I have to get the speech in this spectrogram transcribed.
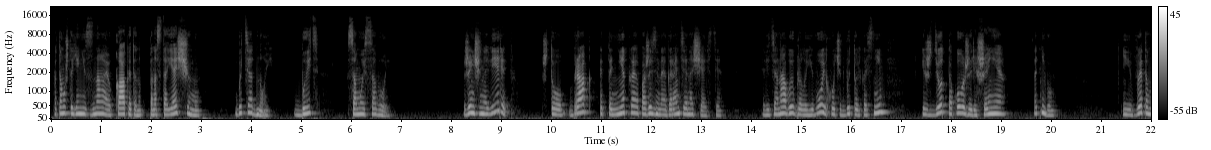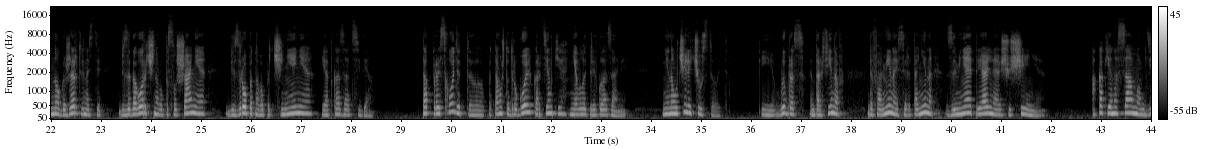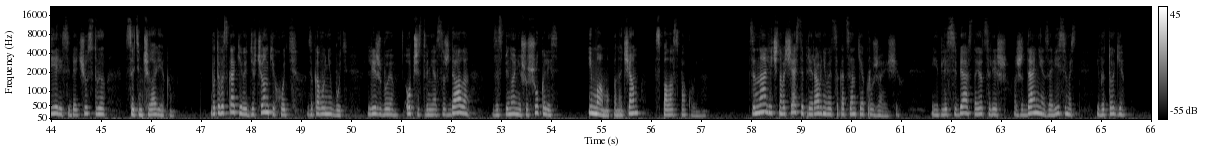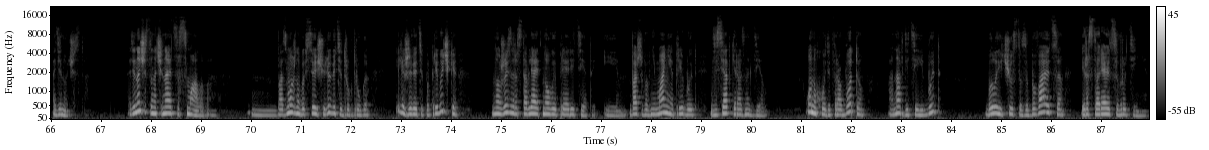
Потому что я не знаю, как это по-настоящему быть одной, быть самой собой. Женщина верит, что брак – это некая пожизненная гарантия на счастье. Ведь она выбрала его и хочет быть только с ним, и ждет такого же решения от него. И в этом много жертвенности, безоговорочного послушания, безропотного подчинения и отказа от себя. Так происходит, э, потому что другой картинки не было перед глазами. Не научили чувствовать. И выброс эндорфинов, дофамина и серотонина заменяет реальное ощущение. А как я на самом деле себя чувствую с этим человеком? Вот и выскакивают девчонки хоть за кого-нибудь – лишь бы общество не осуждало, за спиной не шушукались, и мама по ночам спала спокойно. Цена личного счастья приравнивается к оценке окружающих, и для себя остается лишь ожидание, зависимость и в итоге одиночество. Одиночество начинается с малого. Возможно, вы все еще любите друг друга или живете по привычке – но жизнь расставляет новые приоритеты, и вашего внимания требует десятки разных дел. Он уходит в работу, она в детей и быт, былые чувства забываются и растворяются в рутине.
